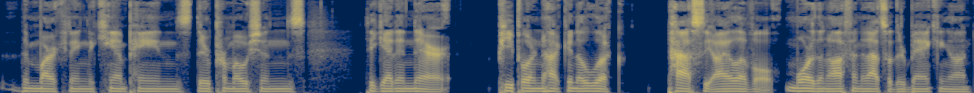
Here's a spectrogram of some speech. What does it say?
the marketing the campaigns their promotions to get in there people are not going to look past the eye level more than often and that's what they're banking on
